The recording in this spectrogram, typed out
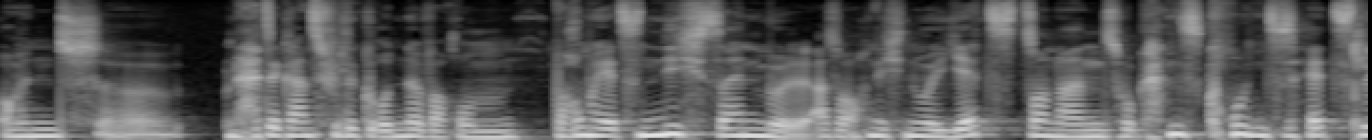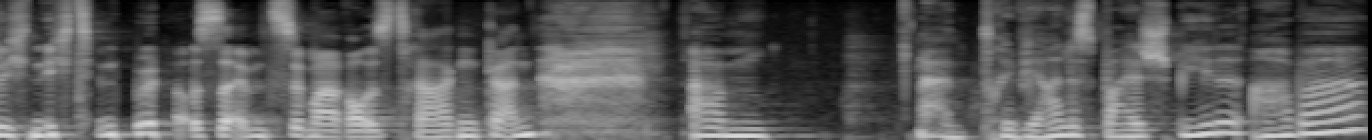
und äh, und er hatte ganz viele Gründe, warum, warum er jetzt nicht seinen Müll, also auch nicht nur jetzt, sondern so ganz grundsätzlich nicht den Müll aus seinem Zimmer raustragen kann. Ähm, ein triviales Beispiel, aber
